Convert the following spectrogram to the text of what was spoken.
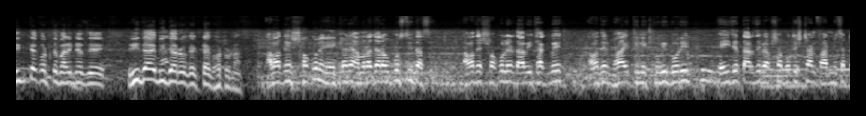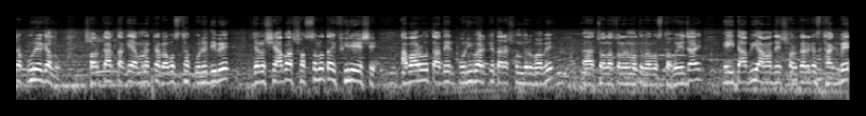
চিন্তা করতে পারি না যে হৃদয় বিদারক একটা ঘটনা। আমাদের সকলের এখানে আমরা যারা উপস্থিত আছি আমাদের সকলের দাবি থাকবে, আমাদের ভাই তিনি খুবই গরিব, এই যে তার যে ব্যবসা প্রতিষ্ঠান, ফার্নিচারটা পুড়ে গেল, সরকার তাকে এমন একটা ব্যবস্থা করে দিবে যেন সে আবার সচ্ছলতায় ফিরে এসে আবারও তাদের পরিবারকে তারা সুন্দরভাবে চলাচলের মতো ব্যবস্থা হয়ে যায়। এই দাবি আমাদের সরকারের কাছে থাকবে।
